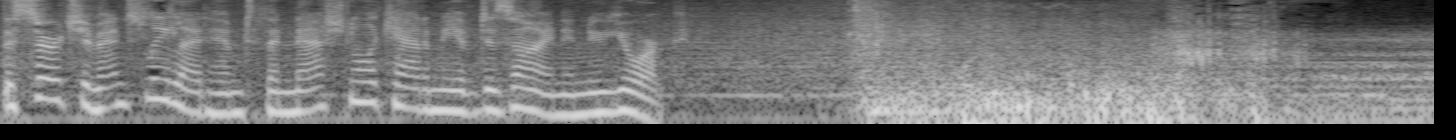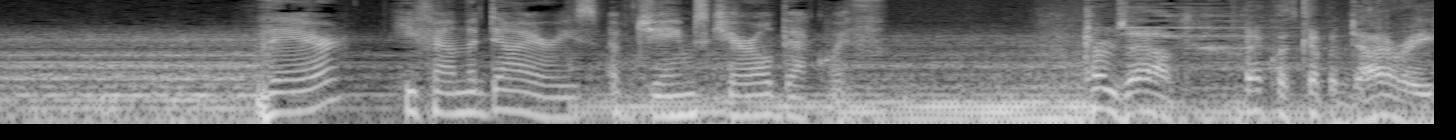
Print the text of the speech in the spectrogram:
The search eventually led him to the National Academy of Design in New York. There, he found the diaries of James Carroll Beckwith. Turns out Beckwith kept a diary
